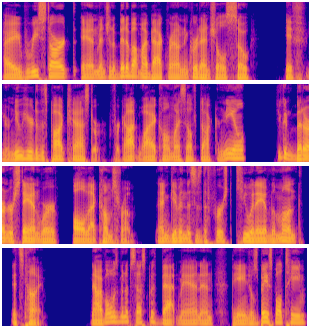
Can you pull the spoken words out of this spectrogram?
I restart and mention a bit about my background and credentials so if you're new here to this podcast or forgot why I call myself Dr. Neal, you can better understand where all that comes from. And given this is the first Q&A of the month, it's time. Now, I've always been obsessed with Batman and the Angels baseball team,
